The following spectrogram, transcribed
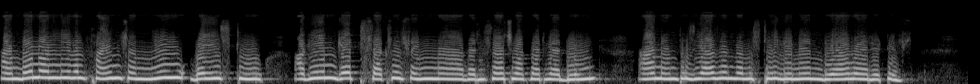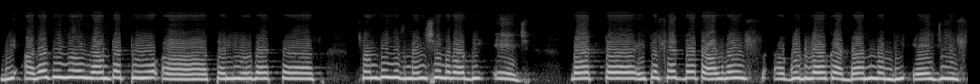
And then only we'll find some new ways to again get success in uh, the research work that we are doing, and enthusiasm will still remain there where it is. The other thing I wanted to uh, tell you that uh, something is mentioned about the age. That uh, it is said that always uh, good work are done when the age is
